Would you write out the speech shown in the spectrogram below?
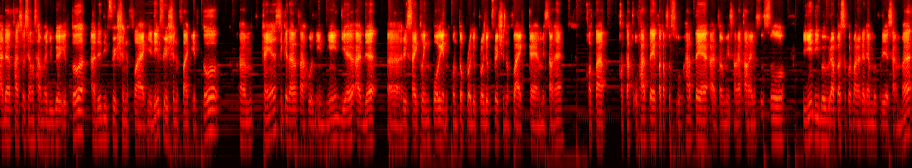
ada kasus yang sama juga itu ada di Vision Flag. Jadi Vision Flag itu um, kayaknya sekitar tahun ini dia ada uh, recycling point untuk produk-produk Vision Flag kayak misalnya kotak kotak UHT, kotak susu UHT atau misalnya kaleng susu. Jadi di beberapa supermarket yang bekerja sama,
